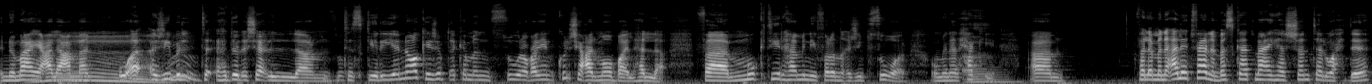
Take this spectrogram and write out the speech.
إنه معي على عمان وأجيب الت- هدول الأشياء التذكيرية إنه أوكي جبت كم من صورة. وبعدين كل شيء على الموبايل هلأ. فمو كتير هامني فرضنا أجيب صور ومن الحكي. آه. فلما نقلت فعلا بس كانت معي هالشنطة الوحدة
